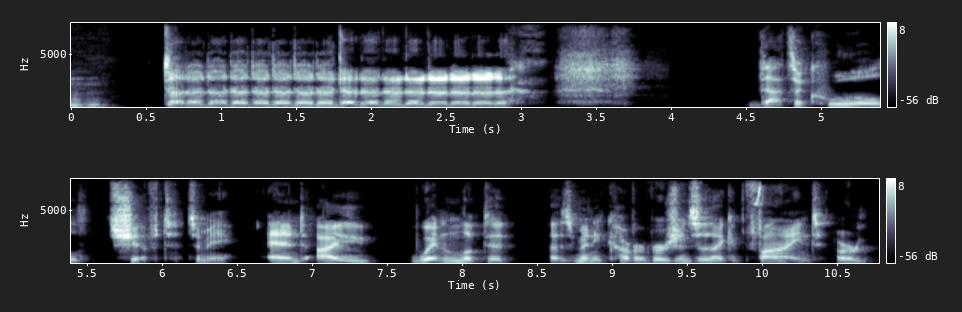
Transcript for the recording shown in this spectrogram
Mhm. Da-da-da-da-da-da-da-da-da-da-da-da-da. That's a cool shift to me. And I went and looked at as many cover versions as I could find, or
